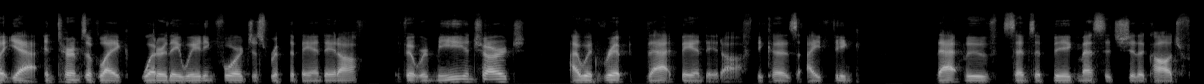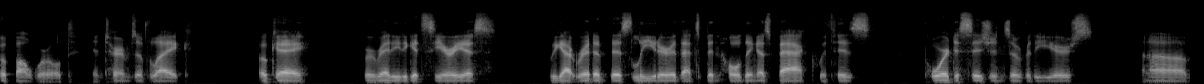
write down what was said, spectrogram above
but yeah, in terms of like what are they waiting for? Just rip the band-aid off. If it were me in charge, I would rip that band-aid off because I think that move sends a big message to the college football world in terms of like, okay, we're ready to get serious. We got rid of this leader that's been holding us back with his poor decisions over the years. Um,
